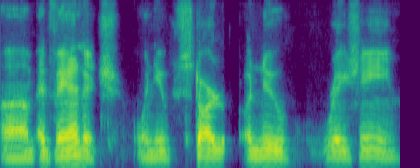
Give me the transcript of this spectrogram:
um, advantage when you start a new regime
